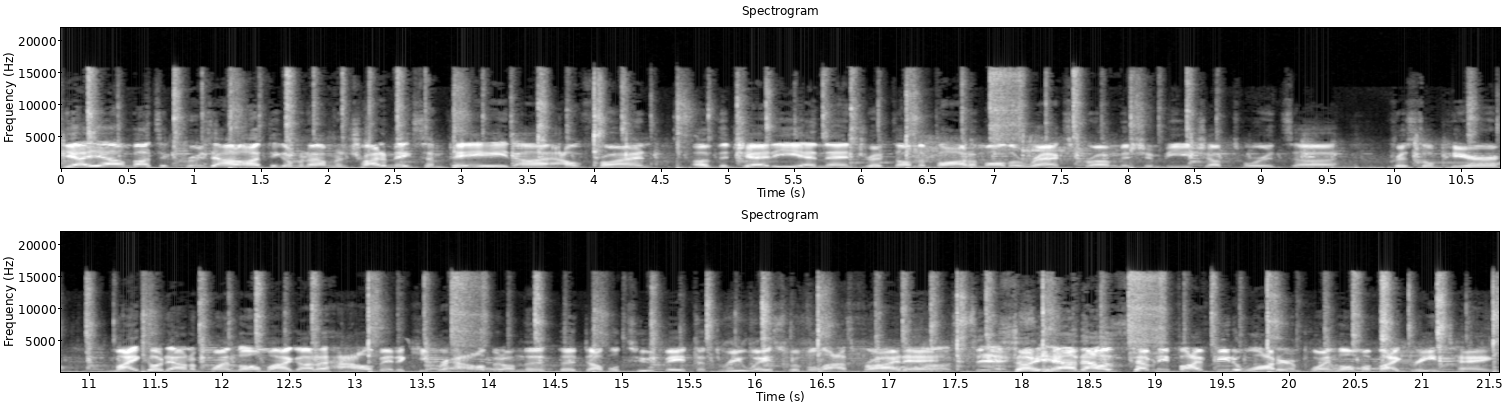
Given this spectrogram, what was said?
Yeah, yeah. I'm about to cruise out. I think I'm gonna I'm gonna try to make some bait uh, out front of the jetty and then drift on the bottom all the wrecks from Mission Beach up towards uh, Crystal Pier. Might go down to Point Loma. I got a halibut, a keeper halibut on the, the double tube bait, the three-way swivel last Friday. Oh, sick. So yeah, that was 75 feet of water in Point Loma by Green Tanks.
